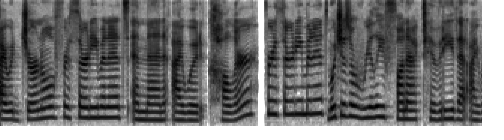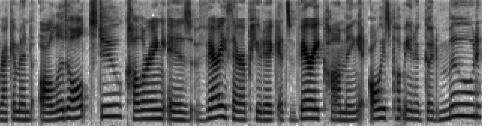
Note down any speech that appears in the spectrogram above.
I would journal for 30 minutes and then I would color for 30 minutes, which is a really fun activity that I recommend all adults do. Coloring is very therapeutic, it's very calming. It always put me in a good mood.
